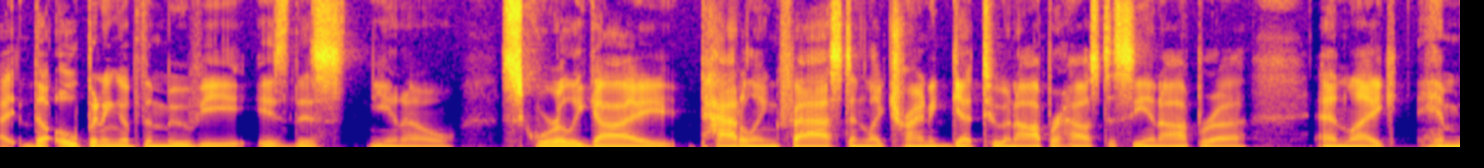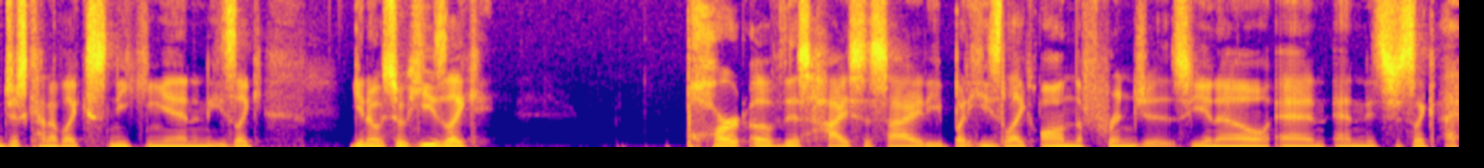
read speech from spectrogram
I, the opening of the movie is this you know squirrely guy paddling fast and like trying to get to an opera house to see an opera and like him just kind of like sneaking in and he's like you know so he's like part of this high society but he's like on the fringes you know? And and it's just like I,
